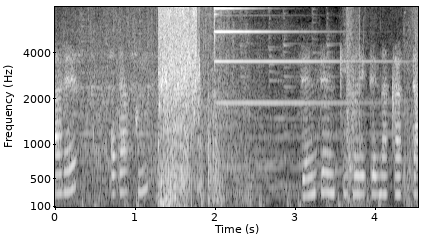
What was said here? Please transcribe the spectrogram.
あれ？オダク全然気づいてなかった。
